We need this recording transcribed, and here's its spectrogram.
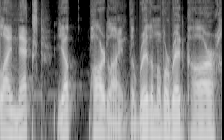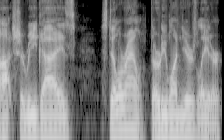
Hardline next. Yep, Hardline. The rhythm of a red car, hot Cherie guys, still around 31 years later.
